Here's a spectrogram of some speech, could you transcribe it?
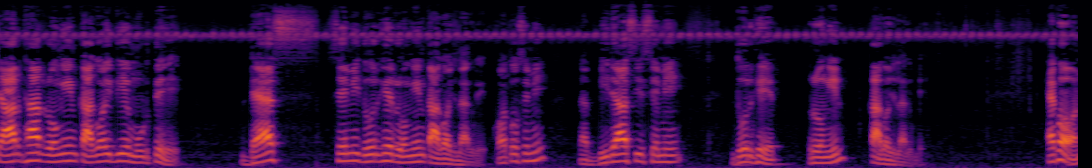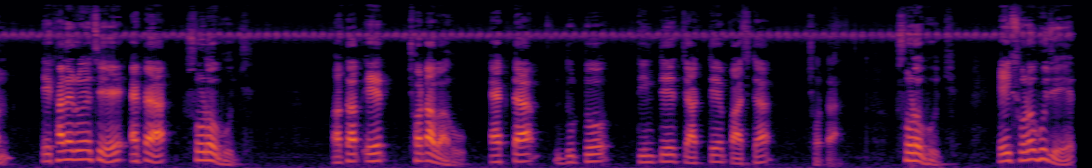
চার ধার রঙিন কাগজ দিয়ে মুড়তে ড্যাশ সেমি দৈর্ঘ্যের রঙিন কাগজ লাগবে। কত সেমি? না, বিরাশি সেমি দৈর্ঘ্যের রঙিন কাগজ লাগবে। এখন এখানে রয়েছে একটা ষড়ভুজ, অর্থাৎ এর ছটা বাহু, একটা, দুটো, তিনটে, চারটে, পাঁচটা, ছটা ষড়ভুজ। এই ষোড়ভুজের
